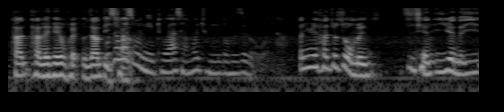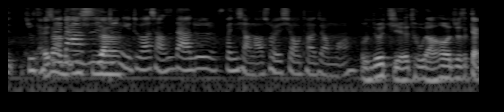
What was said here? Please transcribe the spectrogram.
他他那篇回文章底下，不是为什么你涂鸦墙会全部都是这个文啊？啊因为他就是我们之前医院的医，就是台大的医师啊是就，你涂鸦墙是大家就是分享拿出来笑他这样吗？我们就会截图，然后就是干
